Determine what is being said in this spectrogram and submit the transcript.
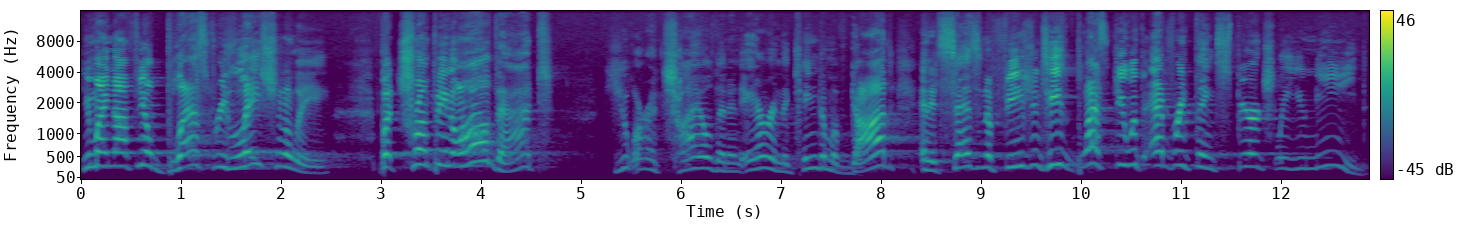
You might not feel blessed relationally. But trumping all that, you are a child and an heir in the kingdom of God. And it says in Ephesians, He's blessed you with everything spiritually you need.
